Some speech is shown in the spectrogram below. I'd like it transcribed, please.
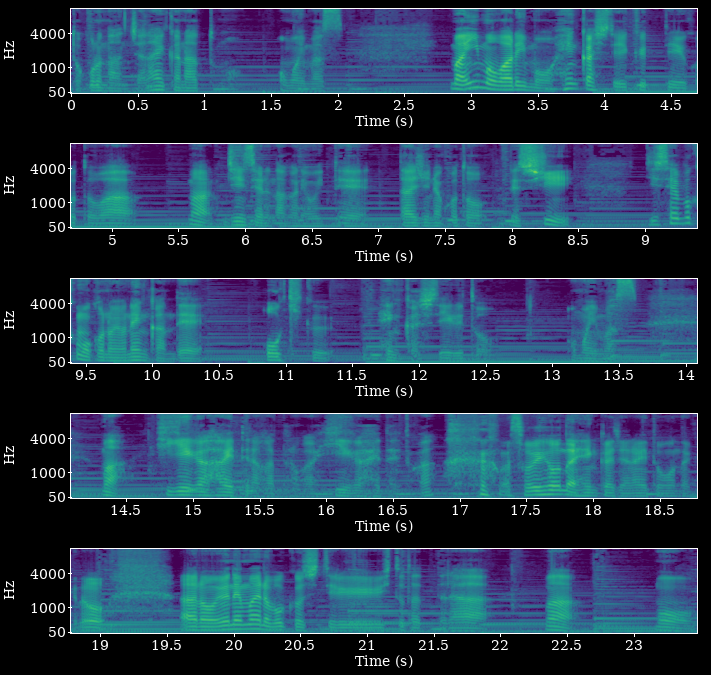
ところなんじゃないかなとも思います。まあ、いいも悪いも変化していくっていうことは、まあ、人生の中において大事なことですし、実際僕もこの4年間で大きく変化していると思います。まあ、髭が生えてなかったのが髭が生えたりとか そういうような変化じゃないと思うんだけど、あの、4年前の僕を知ってる人だったら、まあ、も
